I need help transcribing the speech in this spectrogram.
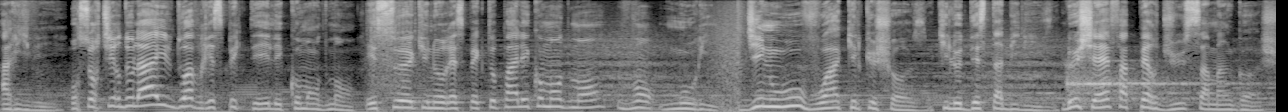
arriver. Pour sortir de là, ils doivent respecter les commandements. Et ceux qui ne respectent pas les commandements vont mourir. Jinwoo voit quelque chose qui le déstabilise. Le chef a perdu sa main gauche.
